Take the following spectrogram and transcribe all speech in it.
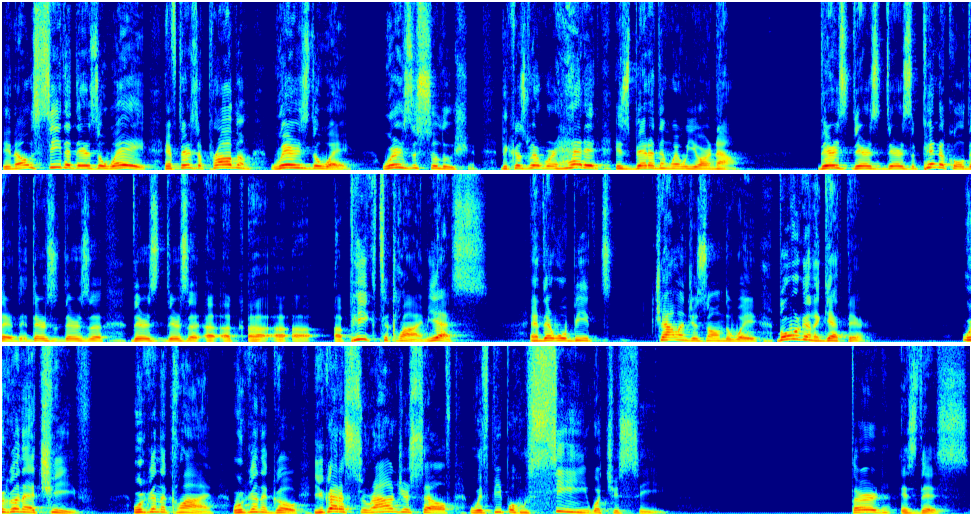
You know, see that there's a way. If there's a problem, where's the way? Where's the solution? Because where we're headed is better than where we are now. There's, there's, there's a pinnacle there. There's, there's, a, there's, there's a, a, a, a, a peak to climb, yes. And there will be challenges on the way. But we're going to get there. We're going to achieve. We're going to climb. We're going to go. You got to surround yourself with people who see what you see. Third is this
